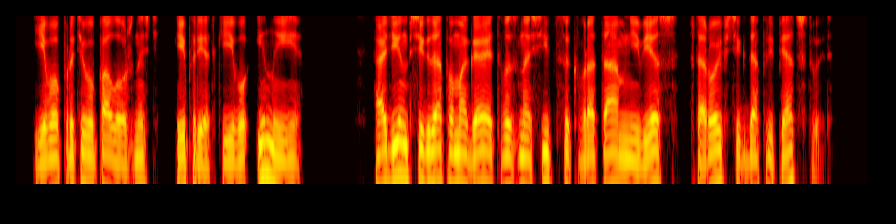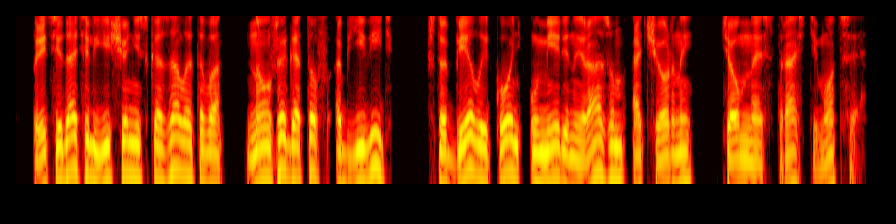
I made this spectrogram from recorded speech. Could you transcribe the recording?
— его противоположность, и предки его иные. Один всегда помогает возноситься к вратам небес, второй всегда препятствует. Председатель еще не сказал этого, но уже готов объявить, что белый конь — умеренный разум, а черный — темная страсть, эмоция.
